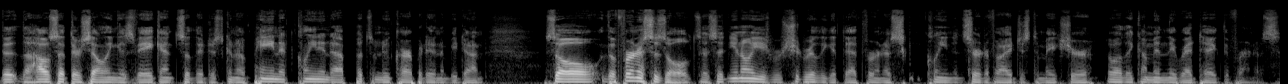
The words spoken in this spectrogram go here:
the the house that they're selling is vacant, so they're just gonna paint it, clean it up, put some new carpet in, and be done. So the furnace is old. So I said, you know, you should really get that furnace cleaned and certified just to make sure. Well, they come in, they red tag the furnace.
